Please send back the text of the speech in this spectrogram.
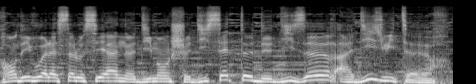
Rendez-vous à la salle Océane dimanche 17 de 10h à 18h.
